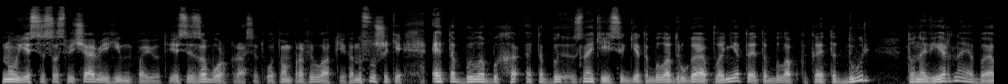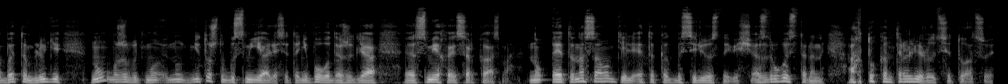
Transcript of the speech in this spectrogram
ну, если со свечами гимн поют, если забор красят, вот вам профилактика. Ну, слушайте, это было бы, это бы, знаете, если где-то была другая планета, это была бы какая-то дурь, то, наверное, бы об этом люди, ну, может быть, ну, не то чтобы смеялись, это не повод даже для э, смеха и сарказма. Но это на самом деле, это как бы серьезные вещи. А с другой стороны, а кто контролирует ситуацию?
